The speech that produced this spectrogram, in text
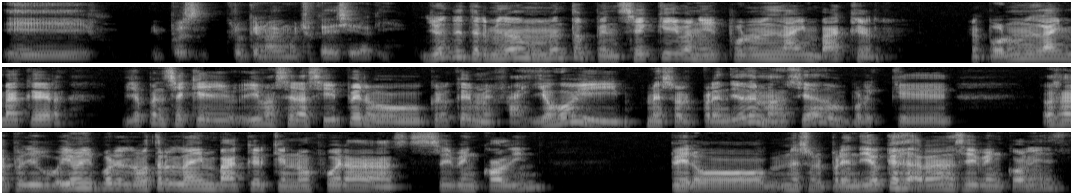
Y y pues creo que no hay mucho que decir aquí. Yo en determinado momento pensé que iban a ir por un linebacker. Por un linebacker, yo pensé que iba a ser así, pero creo que me falló y me sorprendió demasiado porque, o sea, pues, iban a ir por el otro linebacker que no fuera Steven Collins, pero me sorprendió que agarraran a Steven Collins.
